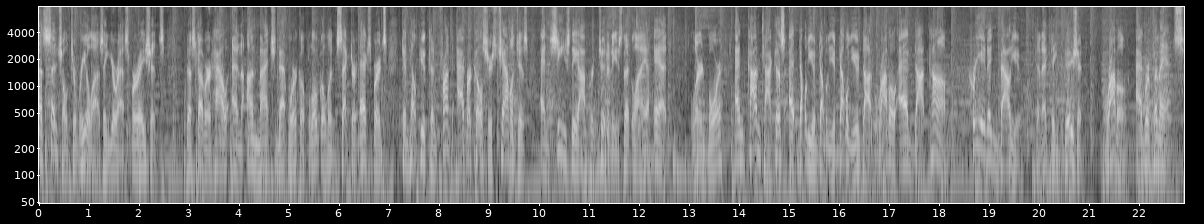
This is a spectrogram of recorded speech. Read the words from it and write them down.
essential to realizing your aspirations. Discover how an unmatched network of local and sector experts can help you confront agriculture's challenges and seize the opportunities that lie ahead. Learn more and contact us at www.raboag.com. Creating value, connecting vision. Rabo AgriFinance.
